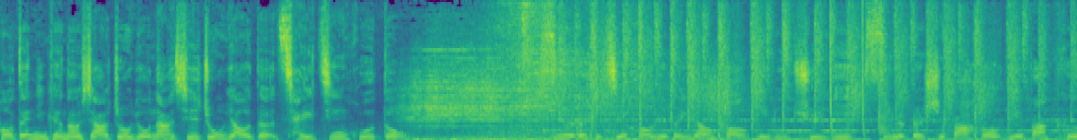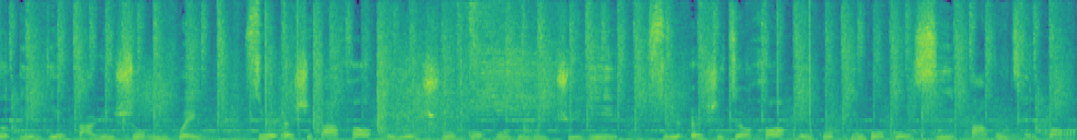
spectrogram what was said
好，带您看到下周有哪些重要的财经活动。四月二十七号，日本央行利率决议；四月二十八号，联发科联电法人说明会；四月二十八号，美联储公布利率决议；四月二十九号，美国苹果公司发布财报。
